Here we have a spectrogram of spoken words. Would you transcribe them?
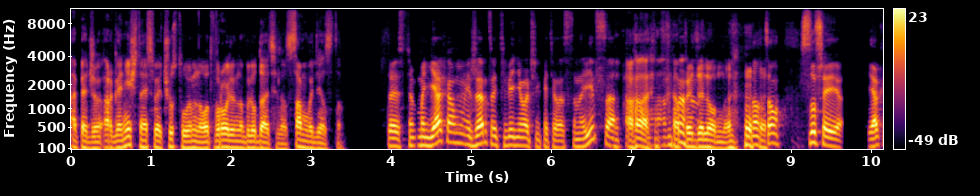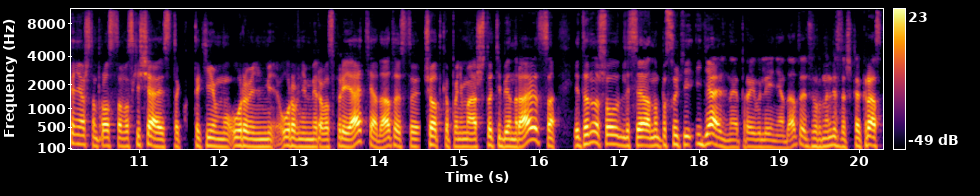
опять же, органично я себя чувствую именно вот в роли наблюдателя с самого детства. То есть маньяком и жертвой тебе не очень хотелось становиться. Ага, определенно. Но в целом, слушай, я, конечно, просто восхищаюсь так, таким уровнем, уровнем мировосприятия, да, то есть ты четко понимаешь, что тебе нравится, и ты нашел для себя, ну, по сути, идеальное проявление, да, то есть журналист, это же как раз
